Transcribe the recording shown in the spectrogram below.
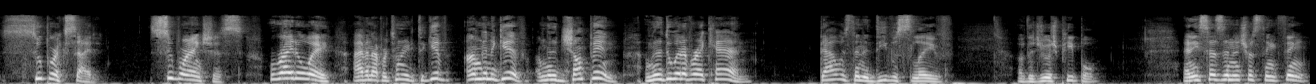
super excited, super anxious. Right away, I have an opportunity to give. I'm going to give. I'm going to jump in. I'm going to do whatever I can. That was the Nedivas lev of the Jewish people. And he says an interesting thing.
